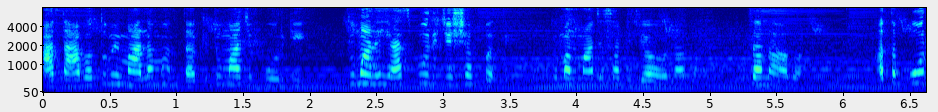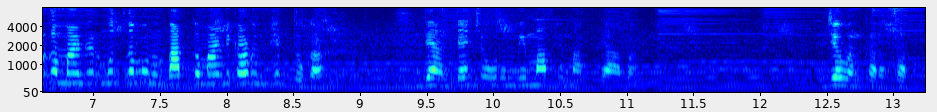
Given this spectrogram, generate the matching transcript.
आता आबा तुम्ही मला म्हणता की तू माझी पोरगी. तुम्हाला ह्याच पोरीची शपथ आहे. तुम्हाला माझ्यासाठी जेवावं लागलं. चला आबा. आता पोरग मांडीवर मुतलं म्हणून बापका मांडी काढून फेकतो का? द्या त्यांच्यावरून मी माफी मागते आबा. जेवण करा चला.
